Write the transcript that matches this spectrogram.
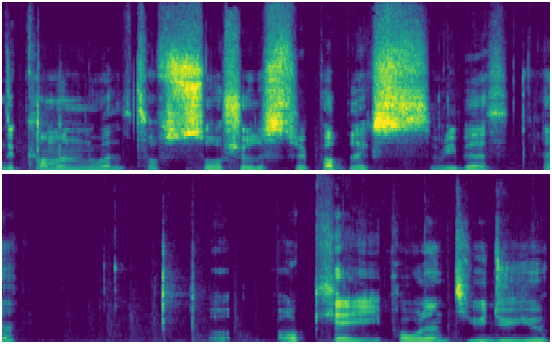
The Commonwealth of Socialist Republics rebirth. Huh? Oh, Okay, Poland, you do you.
